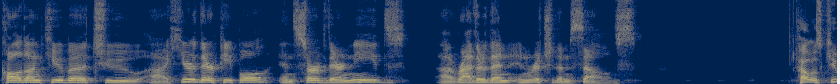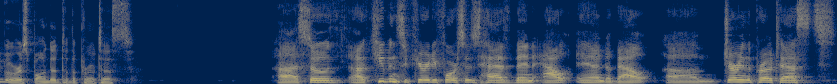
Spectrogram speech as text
called on Cuba to uh, hear their people and serve their needs uh, rather than enrich themselves. How has Cuba responded to the protests? Uh, so, uh, Cuban security forces have been out and about um, during the protests.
